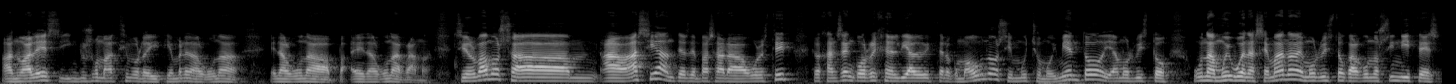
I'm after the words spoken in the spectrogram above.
anuales, incluso máximos de diciembre en alguna, en alguna, en alguna rama. Si nos vamos a, Asia, antes de pasar a Wall Street, el Hansen corrige en el día de hoy 0,1, sin mucho movimiento. Ya hemos visto una muy buena semana, hemos visto que algunos índices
